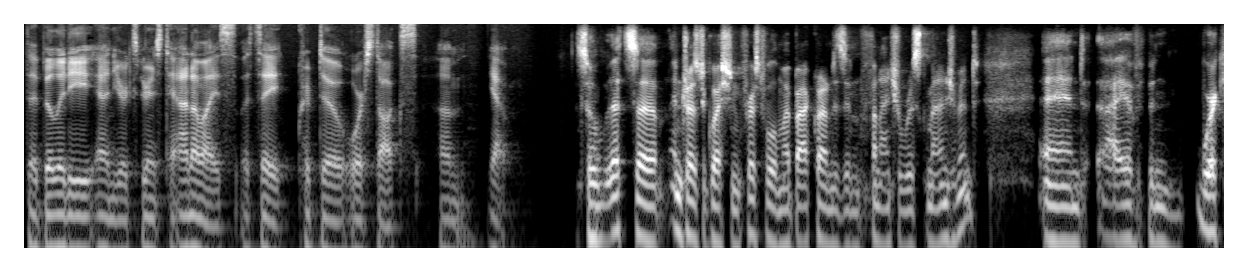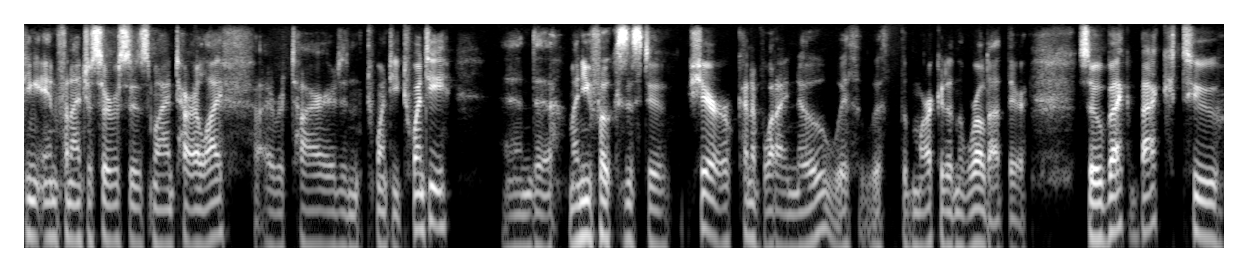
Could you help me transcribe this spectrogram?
the ability and your experience to analyze, let's say, crypto or stocks? Um, yeah. So that's an interesting question. First of all, my background is in financial risk management. And I have been working in financial services my entire life. I retired in 2020, and uh, my new focus is to share kind of what I know with with the market and the world out there. So back back to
